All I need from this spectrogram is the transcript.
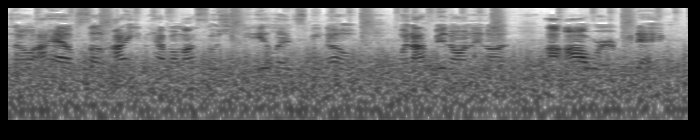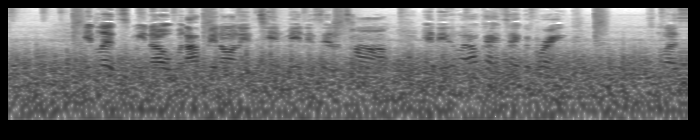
You know, I have some I even have on my social media it lets me know when I've been on it on an hour every day it lets me know when I've been on it 10 minutes at a time. And then like, okay, take a break. Let's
